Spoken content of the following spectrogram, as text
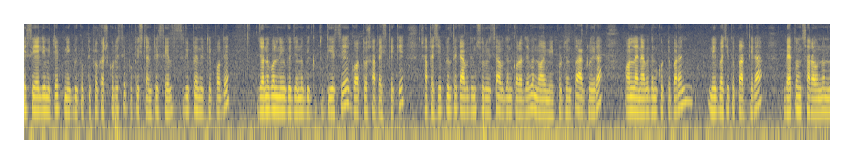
এসিআই লিমিটেড নিয়োগ বিজ্ঞপ্তি প্রকাশ করেছে প্রতিষ্ঠানটি সেলস রিপ্রেজেন্টেটিভ পদে। জনবল নিয়োগের জন্য বিজ্ঞপ্তি দিয়েছে, গত সাতাইশ থেকে সাতাশ এপ্রিল থেকে আবেদন শুরু হয়েছে। আবেদন করা যাবে নয় মে পর্যন্ত। আগ্রহীরা অনলাইন আবেদন করতে পারেন। নির্বাচিত প্রার্থীরা বেতন ছাড়া অন্যান্য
